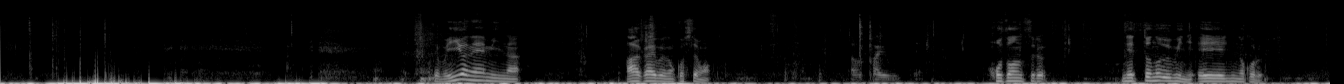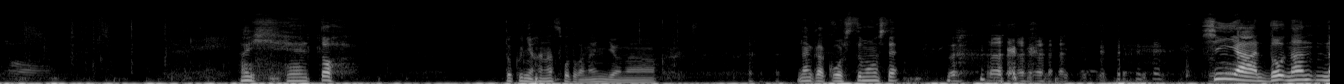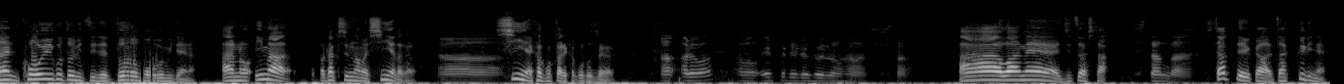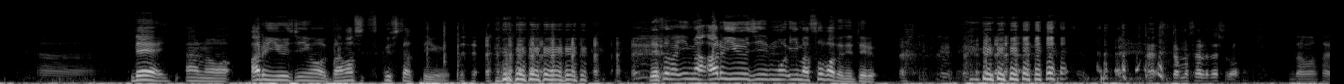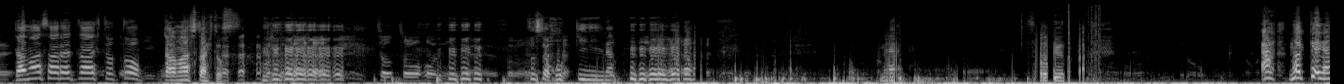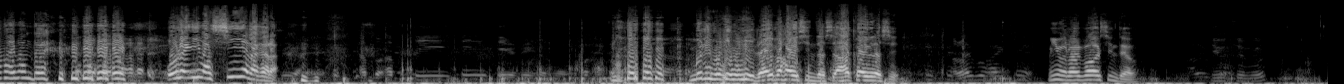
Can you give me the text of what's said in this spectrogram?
でもいいよね、みんな。アーカイブ残しても。アーカイブって保存する。ネットの海に永遠に残る。はい、えー、っと。特に話すことがないんだよななんかこう質問して 深夜どなんなんこういうことについてどう思う？みたいなあの今私の名前深夜だから。深夜過去から過去とだから。ああれは？あのエイプリルフールの話した。あーはね実はした。したんだ。したっていうかざっくりね。で、あの、ある友人を騙し尽くしたっていう。で、その今、ある友人も今そばで寝てる。騙された人？騙され。騙された人と、騙した人っす。超、超本人そして発起人な。ね。そういうあ、待って、名前なんで。俺今深夜だから。無理無理無理、ライブ配信だし、アーカイブだし。ライブ配信？今ライブ配信だよ。YouTube?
